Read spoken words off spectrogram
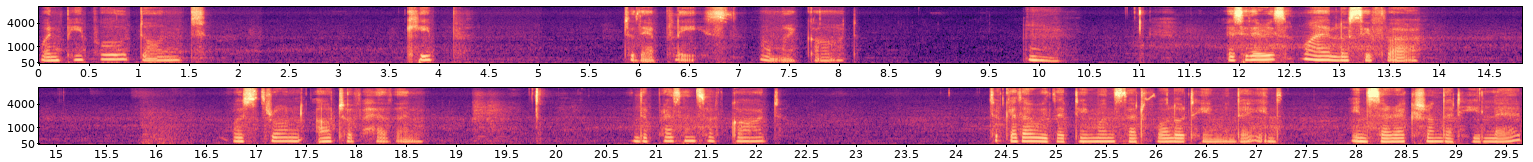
When people don't keep to their place, oh my God. Mm. You see, the reason why Lucifer was thrown out of heaven in the presence of God, together with the demons that followed him in the in- insurrection that he led.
